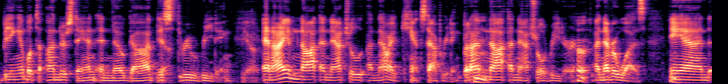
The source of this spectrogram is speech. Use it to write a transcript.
being able to understand and know God is through reading. Yeah. And I am not a natural. uh, Now I can't stop reading, but I'm hmm. not a natural reader. I never was. Hmm. And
